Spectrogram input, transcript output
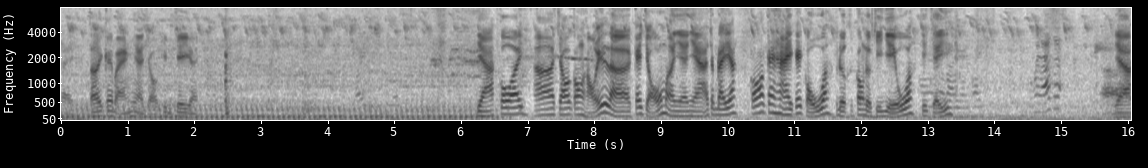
Đây, tới cái bản nhà trọ Kim Chi rồi. Dạ cô ơi, à, cho con hỏi là cái chỗ mà nhà nhà ở trong đây á có cái hai cái cụ á, được con được chị Diệu á, chị chỉ. Dạ,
